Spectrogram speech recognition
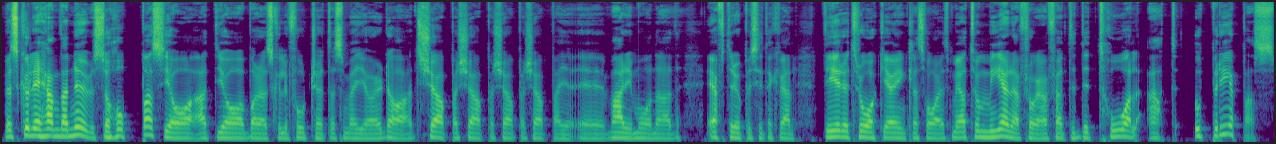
men skulle det hända nu så hoppas jag att jag bara skulle fortsätta som jag gör idag, att köpa, köpa, köpa, köpa eh, varje månad efter uppesittarkväll. kväll. Det är det tråkiga och enkla svaret, men jag tog med den här frågan för att det tål att upprepas.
